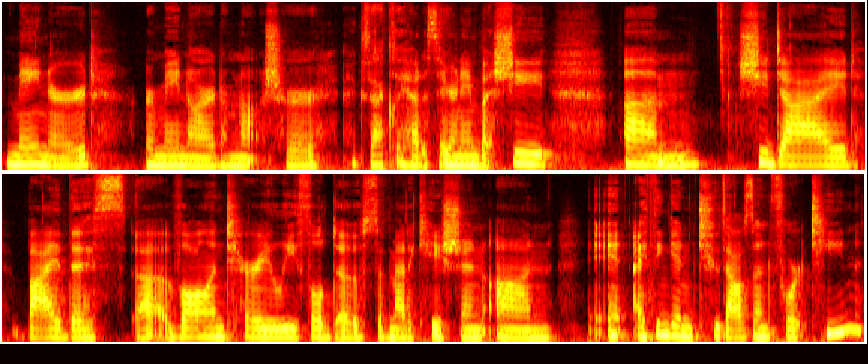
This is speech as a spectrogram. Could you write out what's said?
Maynard or Maynard. I'm not sure exactly how to say her name, but she um, she died by this uh, voluntary lethal dose of medication on, I think, in 2014.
